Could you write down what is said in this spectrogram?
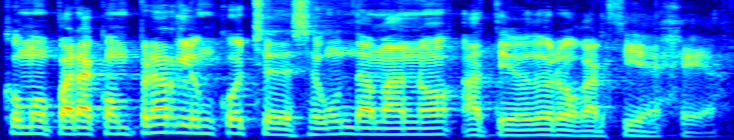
Como para comprarle un coche de segunda mano a Teodoro García Egea.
